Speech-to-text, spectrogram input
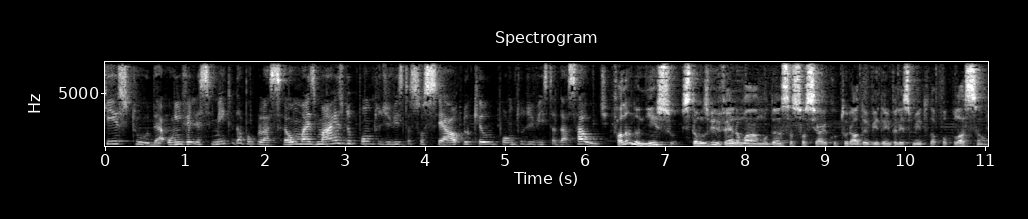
Que estuda o envelhecimento da população, mas mais do ponto de vista social do que do ponto de vista da saúde. Falando nisso, estamos vivendo uma mudança social e cultural devido ao envelhecimento da população?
